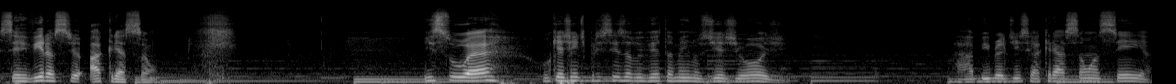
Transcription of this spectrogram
servir a, a criação. Isso é o que a gente precisa viver também nos dias de hoje. A Bíblia diz que a criação anseia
